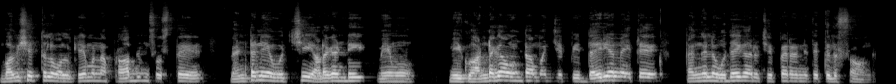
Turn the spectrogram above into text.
భవిష్యత్తులో వాళ్ళకి ఏమన్నా ప్రాబ్లమ్స్ వస్తే వెంటనే వచ్చి అడగండి మేము మీకు అండగా ఉంటామని చెప్పి ధైర్యాన్ని అయితే తంగిళ్ళ ఉదయ్ గారు చెప్పారని అయితే తెలుస్తా ఉంది.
